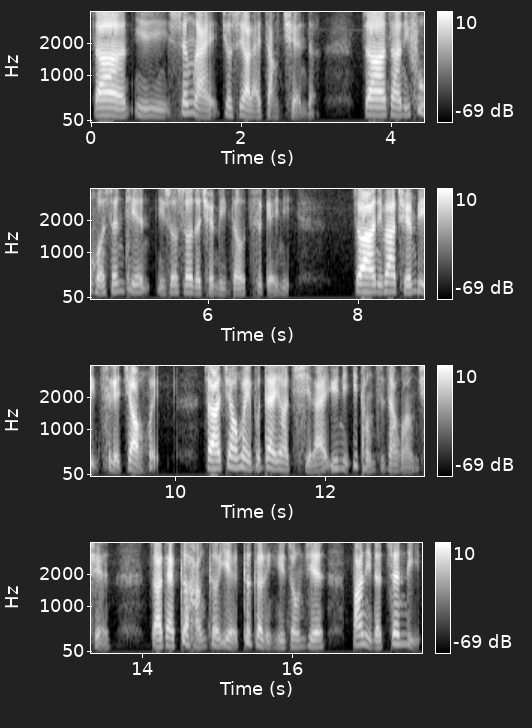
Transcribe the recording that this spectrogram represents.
主啊，你生来就是要来掌权的，主啊，主啊，你复活升天，你说所有的权柄都赐给你，主啊，你把权柄赐给教会，主啊，教会不但要起来与你一同执掌王权，主要在各行各业各个领域中间。把你的真理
